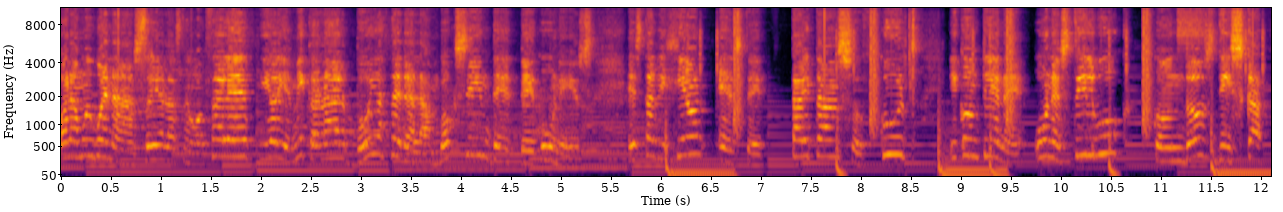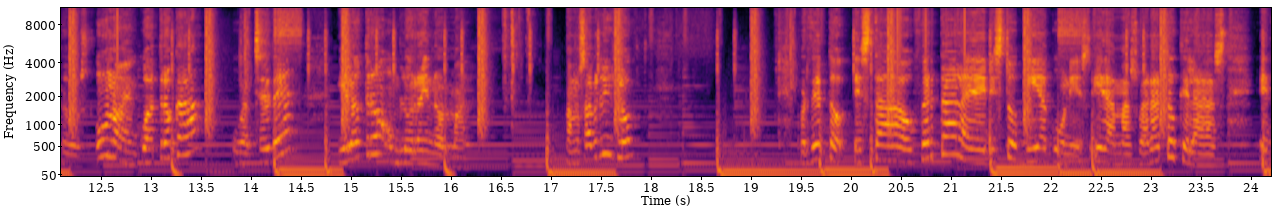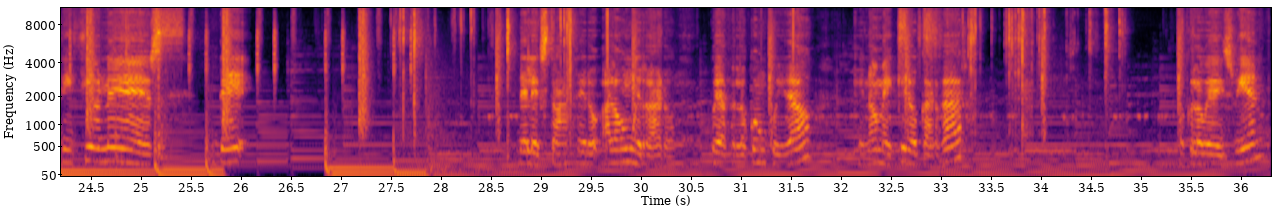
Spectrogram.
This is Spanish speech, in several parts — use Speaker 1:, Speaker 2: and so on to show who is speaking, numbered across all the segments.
Speaker 1: Hola muy buenas, soy Alasna González y hoy en mi canal voy a hacer el unboxing de The Goonies. Esta edición es de Titans of Cult y contiene un steelbook con dos discazos, uno en 4K UHD y el otro un Blu-ray normal. Vamos a abrirlo. Por cierto, esta oferta la he visto vía Goonies y era más barato que las ediciones de del extranjero, algo muy raro. Voy a hacerlo con cuidado, que no me quiero cargar. Lo que lo veáis bien.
